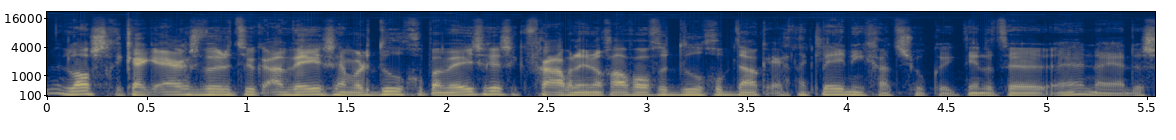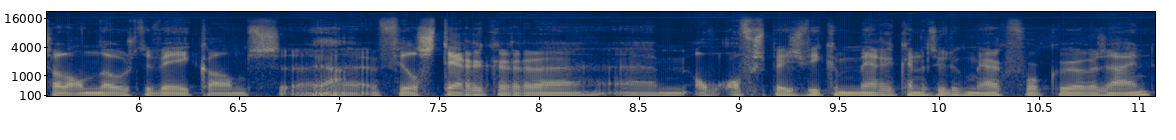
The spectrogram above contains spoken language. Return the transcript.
lastig. Kijk, ergens wil natuurlijk aanwezig zijn waar de doelgroep aanwezig is. Ik vraag me alleen nog af of de doelgroep nou ook echt naar kleding gaat zoeken. Ik denk dat er, hè, nou ja, de Salando's, de Weekamps, uh, Ja. veel sterker uh, um, of, of specifieke merken natuurlijk merkvoorkeuren zijn.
